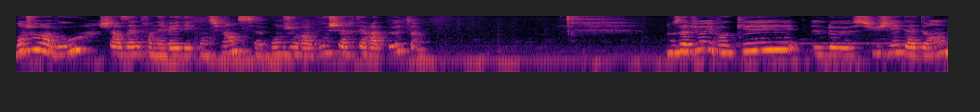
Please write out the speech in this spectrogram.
Bonjour à vous, chers êtres en éveil des consciences. Bonjour à vous, chers thérapeutes. Nous avions évoqué le sujet d'Adam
